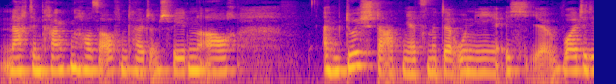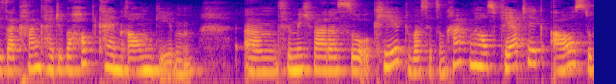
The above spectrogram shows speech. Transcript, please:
nach dem Krankenhausaufenthalt in Schweden auch ähm, durchstarten jetzt mit der Uni. Ich äh, wollte dieser Krankheit überhaupt keinen Raum geben. Ähm, für mich war das so, okay, du warst jetzt im Krankenhaus, fertig, aus, du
